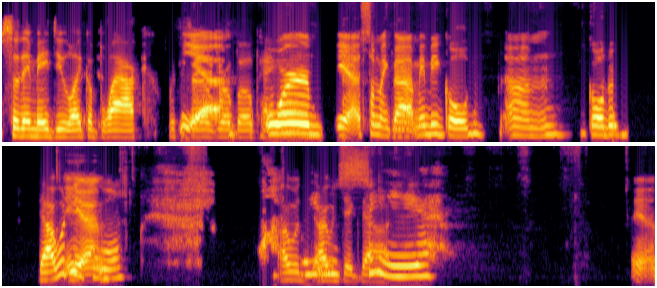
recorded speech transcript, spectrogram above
So they may do like a black with yeah. the Robo penguin. or yeah, something like that. Maybe gold. Um, gold. Would, that would be yeah. cool. I would. I would dig see. that. Yeah.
